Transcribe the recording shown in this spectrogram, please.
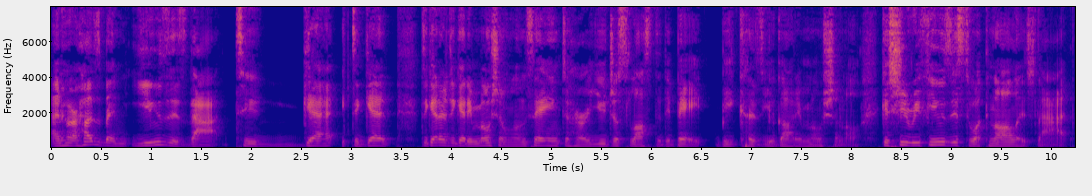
And her husband uses that to get, to get, to get her to get emotional and saying to her, you just lost the debate because you got emotional. Because she refuses to acknowledge that.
